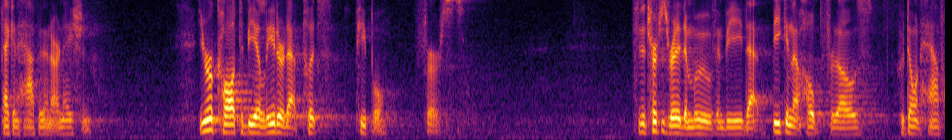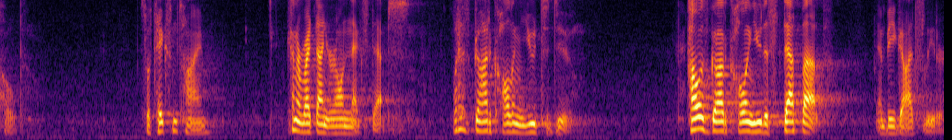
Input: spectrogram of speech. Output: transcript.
that can happen in our nation. You're called to be a leader that puts people first. See, the church is ready to move and be that beacon of hope for those who don't have hope. So take some time, kind of write down your own next steps. What is God calling you to do? How is God calling you to step up and be God's leader?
